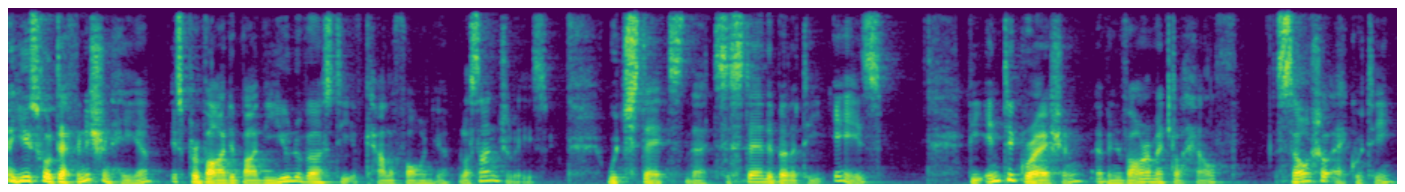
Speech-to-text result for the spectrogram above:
A useful definition here is provided by the University of California, Los Angeles, which states that sustainability is the integration of environmental health, social equity,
